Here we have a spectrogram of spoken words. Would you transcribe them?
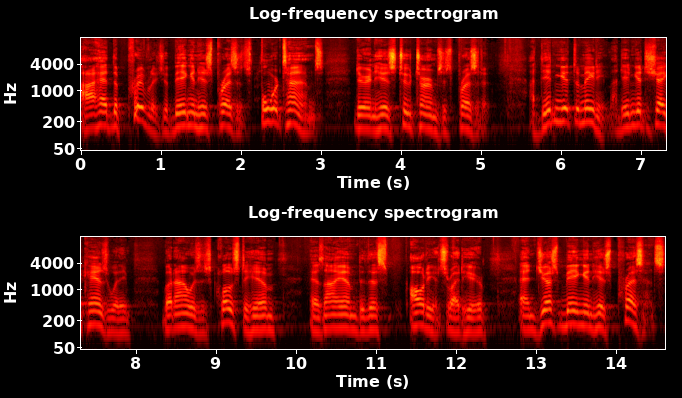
I had the privilege of being in his presence four times during his two terms as president. I didn't get to meet him, I didn't get to shake hands with him, but I was as close to him as I am to this audience right here. And just being in his presence,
